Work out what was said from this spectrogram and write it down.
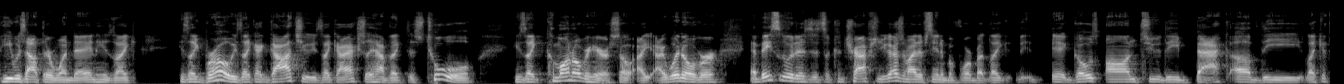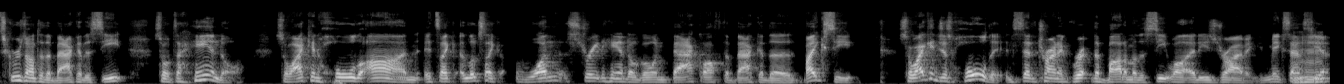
he was out there one day and he's like, He's like, bro, he's like, I got you. He's like, I actually have like this tool. He's like, come on over here. So I, I went over, and basically what it is, it's a contraption. You guys might have seen it before, but like it, goes on to the back of the, like it screws onto the back of the seat. So it's a handle. So I can hold on. It's like, it looks like one straight handle going back off the back of the bike seat. So I can just hold it instead of trying to grip the bottom of the seat while Eddie's driving. It makes sense Mhm. to you?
